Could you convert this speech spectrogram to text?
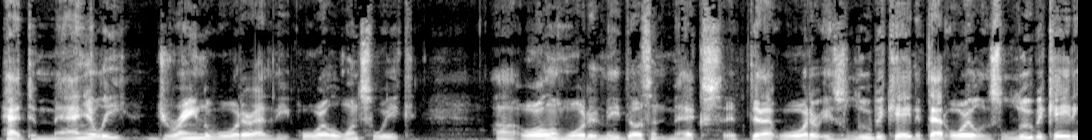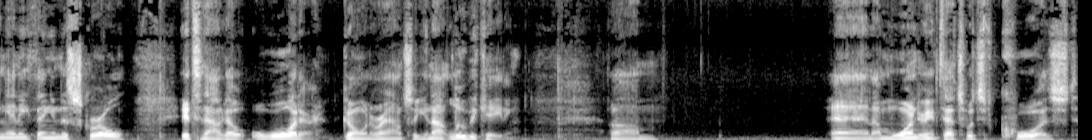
had to manually drain the water out of the oil once a week. Uh, oil and water to me doesn't mix. If that water is lubricating, if that oil is lubricating anything in this scroll, it's now got water going around, so you're not lubricating. Um, and I'm wondering if that's what's caused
